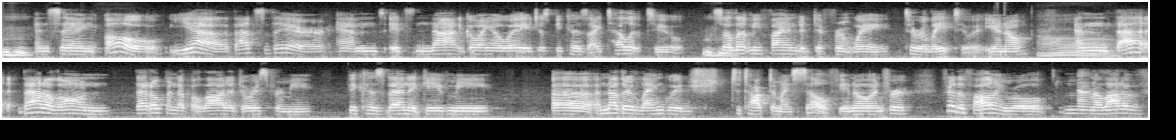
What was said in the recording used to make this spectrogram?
mm-hmm. and saying, "Oh, yeah, that's there, and it's not going away just because I tell it to. Mm-hmm. So let me find a different way to relate to it." You know, oh. and that that alone that opened up a lot of doors for me because then it gave me uh, another language to talk to myself, you know. And for for the following role, man, a lot of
